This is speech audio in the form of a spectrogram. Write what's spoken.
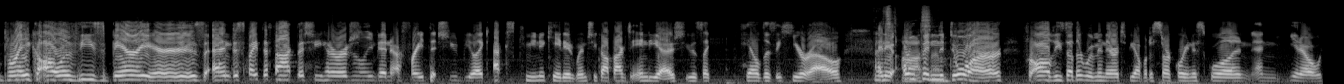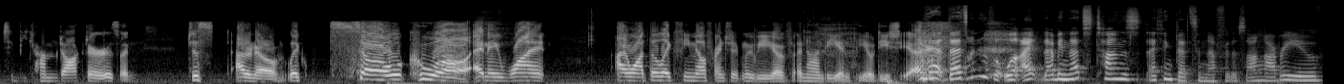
break all of these barriers. And despite the fact that she had originally been afraid that she would be like excommunicated when she got back to India she was like hailed as a hero. And That's it opened the door for all these other women there to be able to start going to school and and you know to become doctors and just I don't know like so cool. And I want I want the like female friendship movie of Anandi and Theodosia. Yeah, that's wonderful. Well, I, I mean, that's tons. I think that's enough for the song. Aubrey, you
